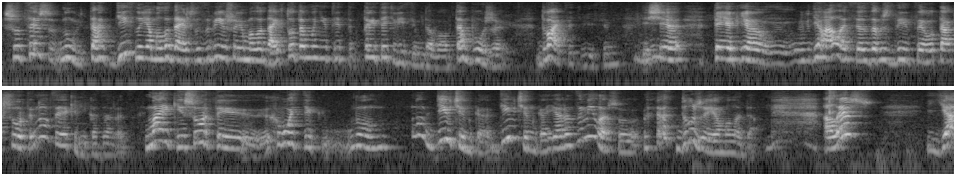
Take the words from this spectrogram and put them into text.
Що це ж, ну так, дійсно я молода, я ж розумію, що я молода. І хто там мені 38 давав? Та Боже, 28. І ще те, як я вдягалася завжди, це отак шорти. Ну, це як Віка зараз. Майки, шорти, хвостик, ну, ну, дівчинка, дівчинка. Я розуміла, що дуже я молода. Але ж я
